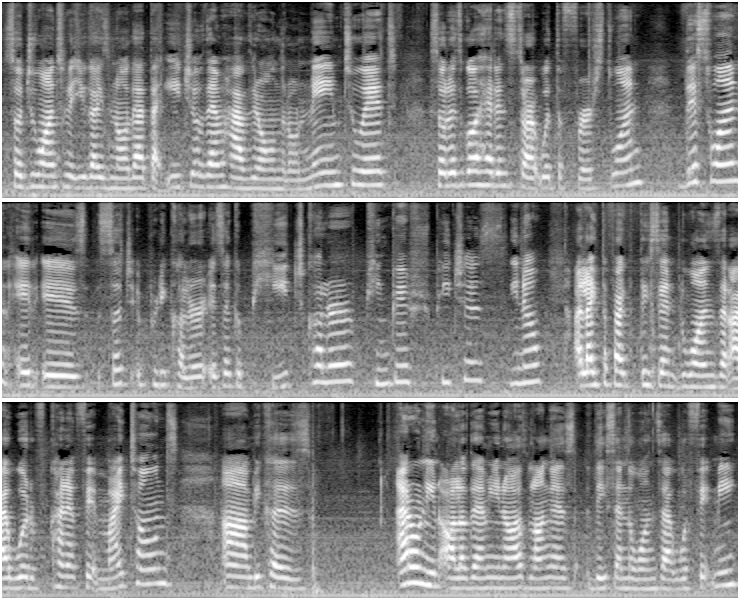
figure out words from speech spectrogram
So just want to let you guys know that, that each of them have their own little name to it. So let's go ahead and start with the first one this one it is such a pretty color. It's like a peach color pinkish peaches you know? I like the fact that they sent ones that i would kind of fit my tones um, because i don't need all of them you know as long as they send the ones that would fit me.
